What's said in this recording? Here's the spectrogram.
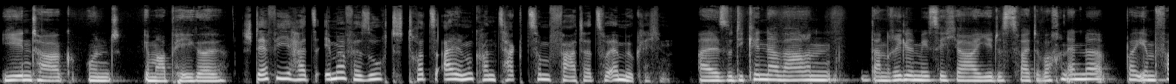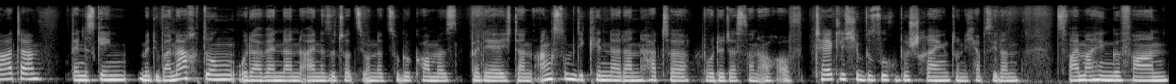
jeden Tag und immer Pegel. Steffi hat immer versucht, trotz allem Kontakt zum Vater zu ermöglichen. Also die Kinder waren dann regelmäßig ja jedes zweite Wochenende bei ihrem Vater, wenn es ging mit Übernachtung oder wenn dann eine Situation dazu gekommen ist, bei der ich dann Angst um die Kinder dann hatte, wurde das dann auch auf tägliche Besuche beschränkt und ich habe sie dann zweimal hingefahren.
